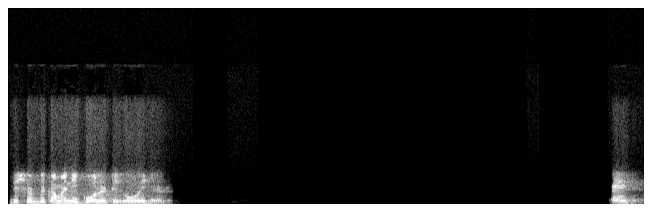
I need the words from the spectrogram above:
This should become an equality over here. Right?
